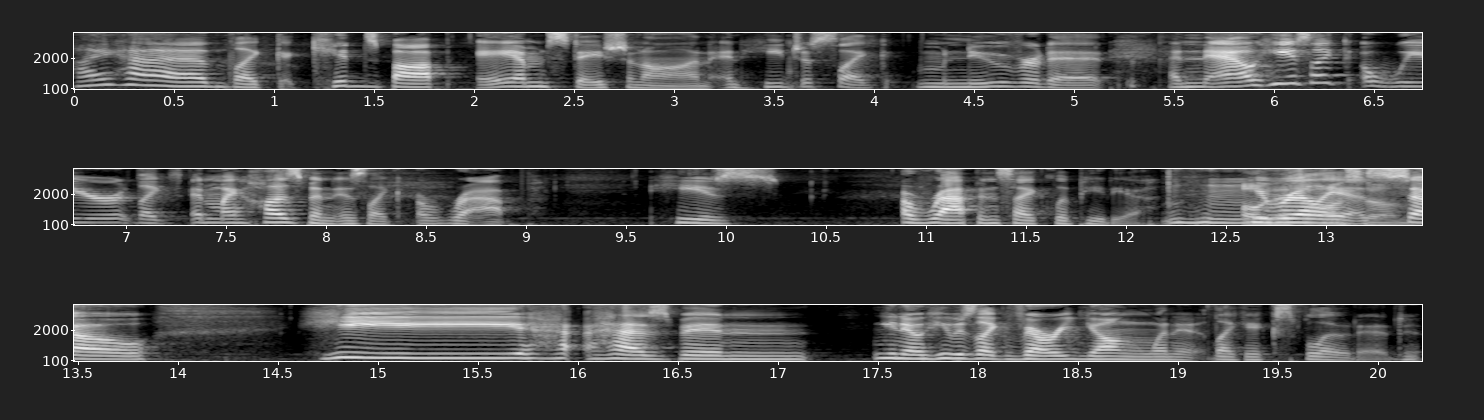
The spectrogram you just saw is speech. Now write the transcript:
"I had like a Kidz Bop AM station on and he just like maneuvered it and now he's like a weird like and my husband is like a rap he is a rap encyclopedia. Mm-hmm. Oh, he really awesome. is. So he has been, you know, he was like very young when it like exploded,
